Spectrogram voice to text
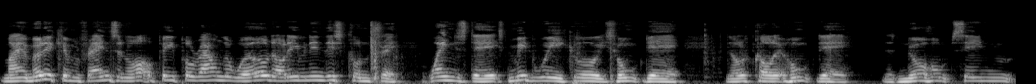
my American friends and a lot of people around the world or even in this country, Wednesday, it's midweek, oh, it's hump day. They'll call it hump day. There's no humps in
